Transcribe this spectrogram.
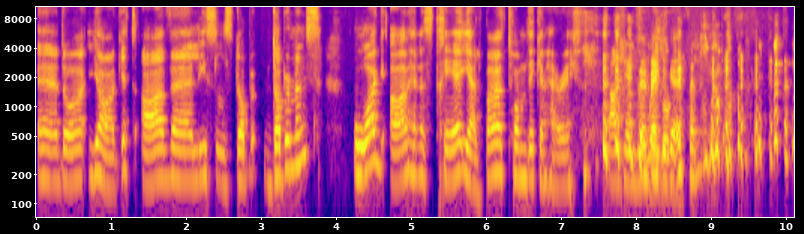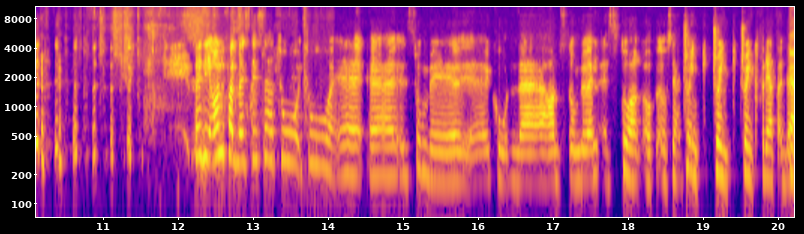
eh, da jaget av eh, Liesels Dob Dobermans. Og av hennes tre hjelpere, Tom, Dick og Harry. Ja, det Det er lo jeg veldig gøy. Men i alle fall mens disse her to, to eh, eh, hans, om du står og, og sier 'drink, drink, drink', fordi at det,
